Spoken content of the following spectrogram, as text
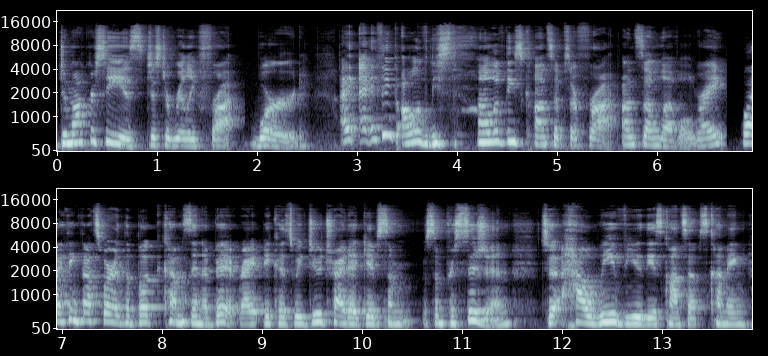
democracy is just a really fraught word I, I think all of these all of these concepts are fraught on some level, right? Well, I think that's where the book comes in a bit, right? Because we do try to give some some precision to how we view these concepts coming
